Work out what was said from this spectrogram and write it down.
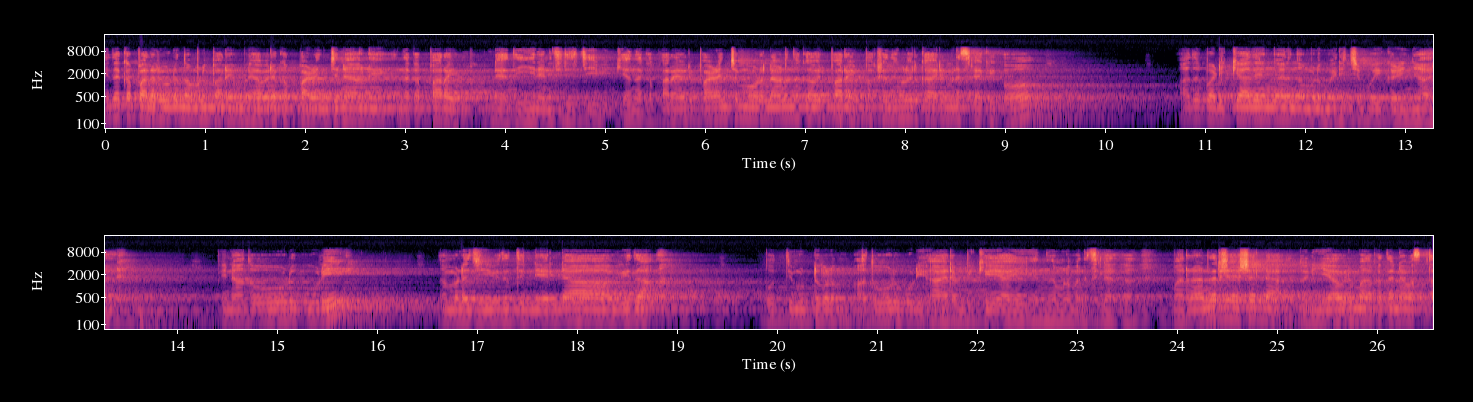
ഇതൊക്കെ പലരോടും നമ്മൾ പറയുമ്പോൾ അവരൊക്കെ പഴഞ്ചനാണ് എന്നൊക്കെ പറയും. അല്ലേ? ദീനനുസരിച്ച് ജീവിക്കുക എന്നൊക്കെ പറയാം. ഒരു പഴഞ്ചൻ മോഡലാണെന്നൊക്കെ അവർ പറയും. പക്ഷെ നിങ്ങളൊരു കാര്യം മനസ്സിലാക്കിക്കോ. അത് പഠിക്കാതെ എങ്ങാനും നമ്മൾ മരിച്ചു പോയി കഴിഞ്ഞാൽ പിന്നെ അതോടുകൂടി നമ്മുടെ ജീവിതത്തിന്റെ എല്ലാവിധ ബുദ്ധിമുട്ടുകളും അതോടുകൂടി ആരംഭിക്കുകയായി എന്ന് നമ്മൾ മനസ്സിലാക്കുക. മരണാനന്തര ശേഷമല്ല ദുനിയാവിലും അതൊക്കെ തന്നെ അവസ്ഥ.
